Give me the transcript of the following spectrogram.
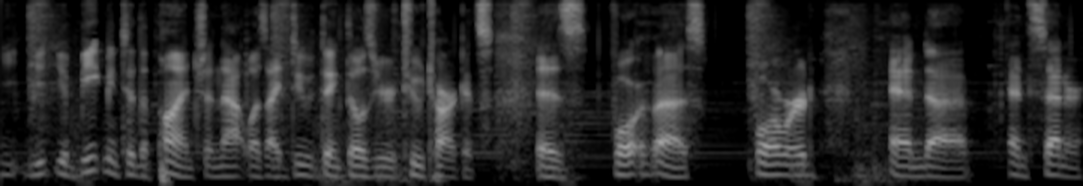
you, you beat me to the punch. And that was, I do think those are your two targets is for, uh, forward and, uh, and center.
